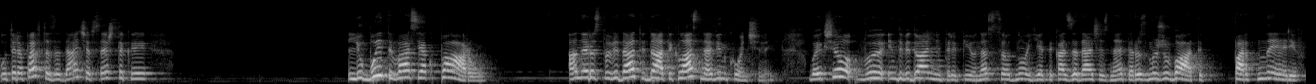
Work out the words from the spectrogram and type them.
У терапевта задача все ж таки любити вас як пару, а не розповідати, да, ти класний, а він кончений. Бо якщо в індивідуальній терапії у нас все одно є така задача, знаєте, розмежувати партнерів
